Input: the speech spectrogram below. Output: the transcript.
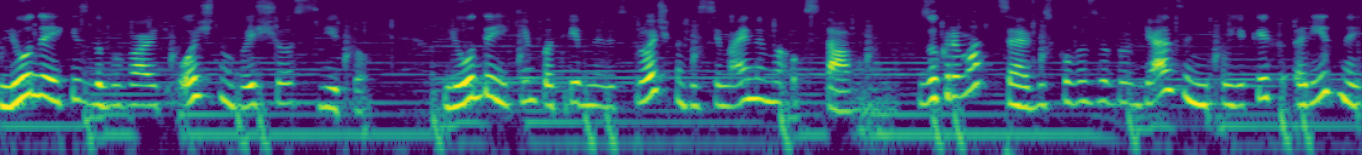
люди, які здобувають очну вищу освіту, люди, яким потрібна відстрочка за сімейними обставинами. Зокрема, це військовозобов'язані, у яких рідний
